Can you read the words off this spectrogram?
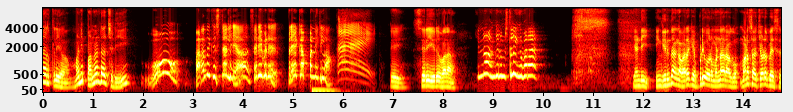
நேரத்துலையா? மணி பன்னெண்டாச்சுடி. ஓ வரதுக்கு இஷ்டம் இல்லையா? சரி விடு. பிரேக்கப் பண்ணிக்கலாம். ஏய் சரி இரு வரேன். இன்னும் அஞ்சு நிமிஷத்துல இங்கே வரேன் ஏண்டி இங்கிருந்து அங்கே வரக்கு எப்படி ஒரு மணி நேரம் ஆகும்? மனசாட்சியோட பேசு.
